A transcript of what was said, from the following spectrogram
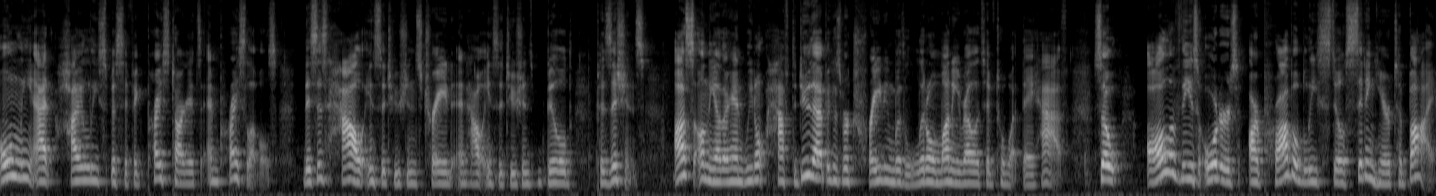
only at highly specific price targets and price levels. This is how institutions trade and how institutions build positions. Us, on the other hand, we don't have to do that because we're trading with little money relative to what they have. So all of these orders are probably still sitting here to buy.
